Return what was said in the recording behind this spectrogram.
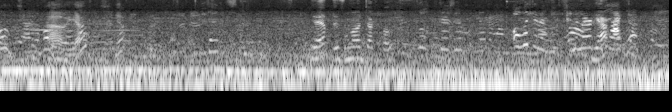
oh, oh, yeah, yeah. Yep, there's more duck boats. Look, there's another one. Oh, look at them. An American yep. black duck boat.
